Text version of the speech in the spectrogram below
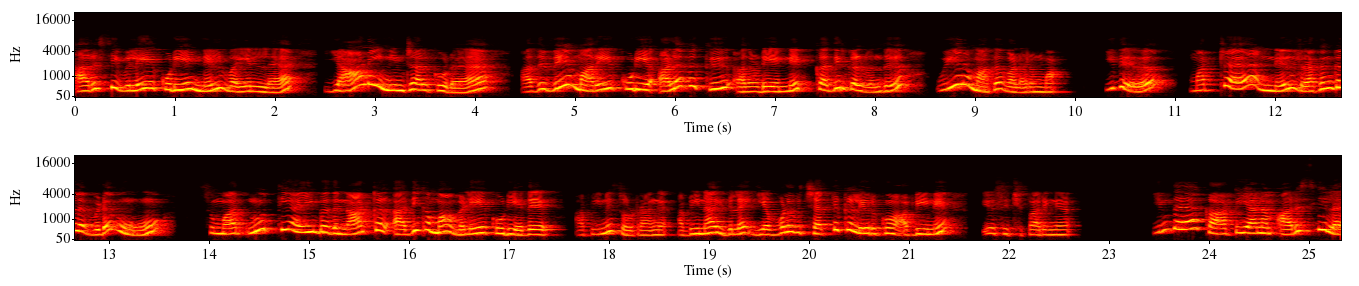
அரிசி விளையக்கூடிய நெல் வயலில் யானை நின்றால் கூட அதுவே மறையக்கூடிய அளவுக்கு அதனுடைய நெற்கதிர்கள் வந்து உயரமாக வளருமா? இது மற்ற நெல் ரகங்களை விடவும் சுமார் நூற்றி ஐம்பது நாட்கள் அதிகமாக விளையக்கூடியது. அப்படின்னு சொல்கிறாங்க அப்படின்னா இதில் எவ்வளவு சத்துக்கள் இருக்கும் அப்படின்னு யோசிச்சு பாருங்க. இந்த காட்டியானம் அரிசியில்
